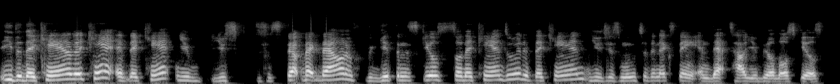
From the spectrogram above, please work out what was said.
Either they can or they can't. If they can't, you you step back down and get them the skills so they can do it. If they can, you just move to the next thing, and that's how you build those skills.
